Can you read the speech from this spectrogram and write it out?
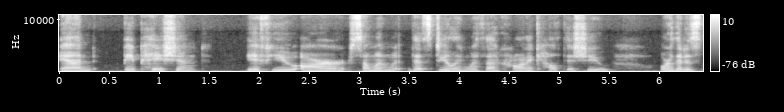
and be patient if you are someone that's dealing with a chronic health issue or that is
